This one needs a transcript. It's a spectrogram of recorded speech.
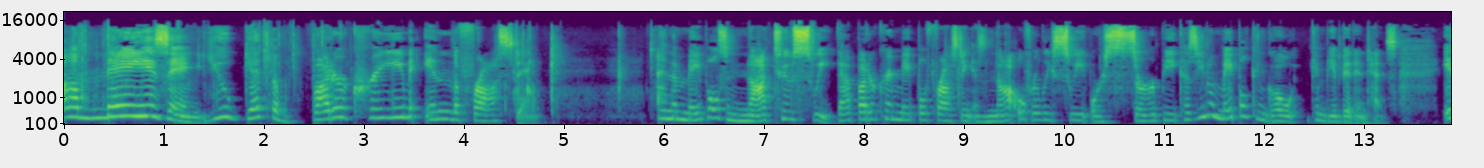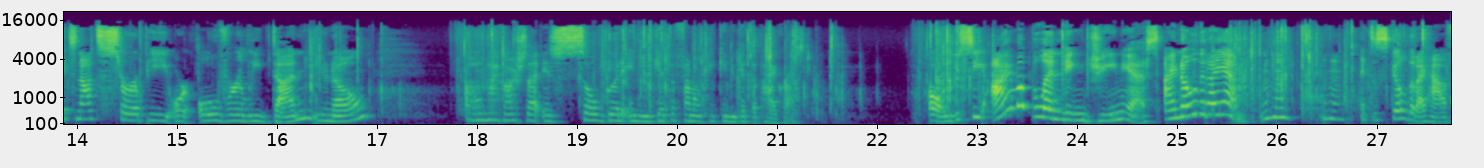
amazing. You get the buttercream in the frosting. And the maple's not too sweet. That buttercream maple frosting is not overly sweet or syrupy because, you know, maple can go, can be a bit intense. It's not syrupy or overly done, you know? Oh my gosh, that is so good. And you get the funnel cake and you get the pie crust. Oh, you see, I'm a blending genius. I know that I am. Mm -hmm, mm -hmm. It's a skill that I have.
